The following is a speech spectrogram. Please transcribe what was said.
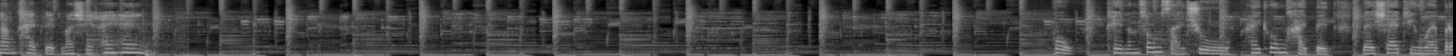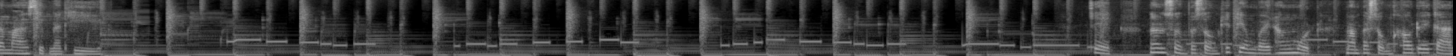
นำไข่เป็ดมาเช็ดให้แห้ง 6. เทน้ำส้มสายชู ให้ท่วมไข่เป็ด และแช่ทิ้งไว้ประมาณ 10 นาที 7. นำส่วนผสมที่เตรียมไว้ทั้งหมดมาผสมเข้าด้วยกัน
